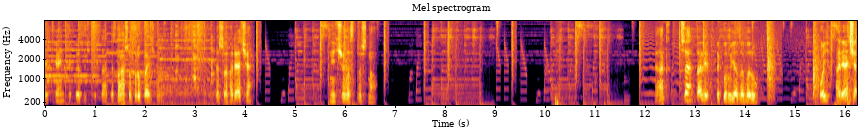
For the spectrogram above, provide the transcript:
Гаряченьке трошечки, так. Основне, що пропечене. Те, що гаряче, нічого страшного. Так, все, далі декору я заберу. Ой, гаряча.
